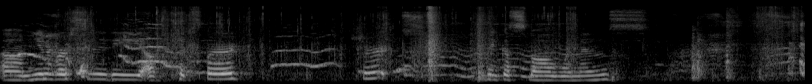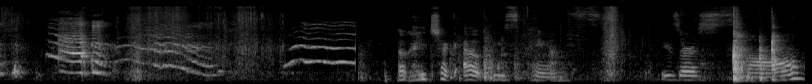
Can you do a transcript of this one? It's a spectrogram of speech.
um, University of Pittsburgh shirt. I think a small women's. Okay, check out these pants. These are small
